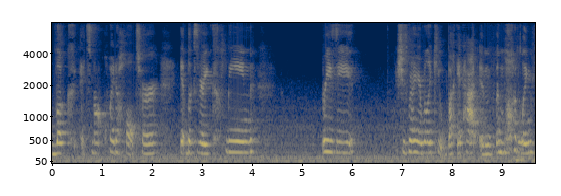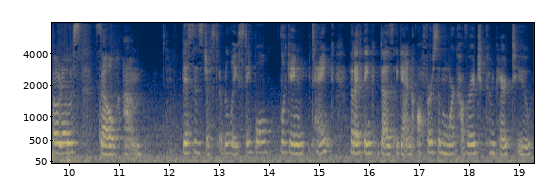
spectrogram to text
look. It's not quite a halter. It looks very clean, breezy. She's wearing a really cute bucket hat in the modeling photos. So um, this is just a really staple looking tank that I think does again offer some more coverage compared to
